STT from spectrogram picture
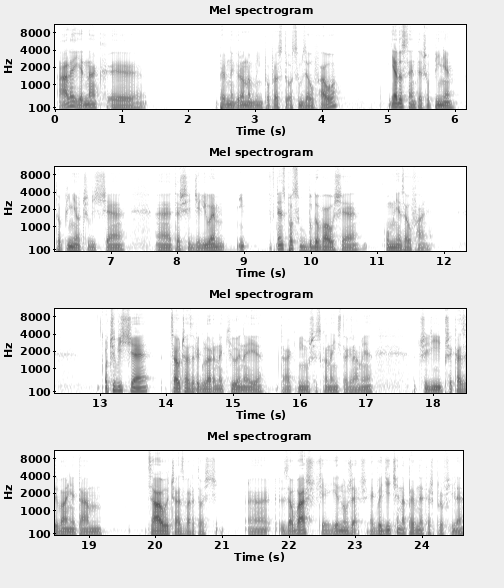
Ale jednak yy, pewne grono mi po prostu osób zaufało. Ja dostałem też opinię. Te opinie oczywiście yy, też się dzieliłem i w ten sposób budowało się u mnie zaufanie. Oczywiście cały czas regularne Q&A, tak, mimo wszystko na Instagramie, czyli przekazywanie tam cały czas wartości. E, zauważcie jedną rzecz. Jak wejdziecie na pewne też profile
